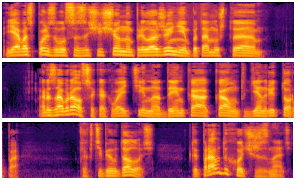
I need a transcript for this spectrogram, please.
Я воспользовался защищенным приложением, потому что разобрался, как войти на ДНК-аккаунт Генри Торпа. Как тебе удалось? Ты правда хочешь знать?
